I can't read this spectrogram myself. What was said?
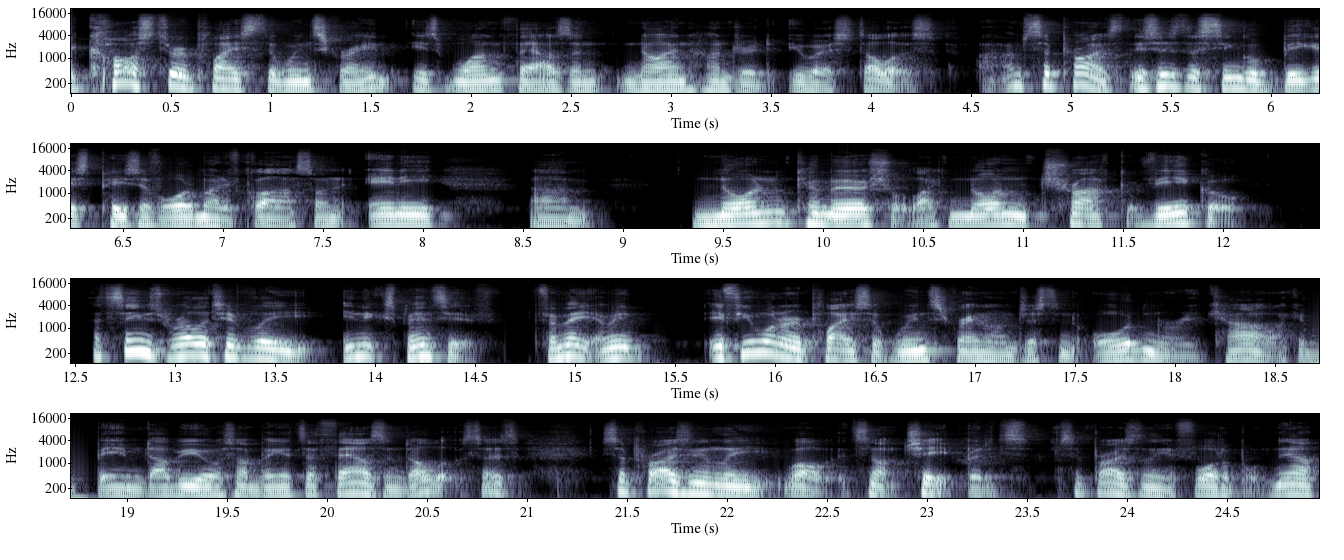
the cost to replace the windscreen is 1,900 US dollars. I'm surprised. This is the single biggest piece of automotive glass on any um, non-commercial, like non-truck vehicle. That seems relatively inexpensive for me. I mean, if you want to replace a windscreen on just an ordinary car, like a BMW or something, it's thousand dollars. So it's surprisingly, well, it's not cheap, but it's surprisingly affordable. Now,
